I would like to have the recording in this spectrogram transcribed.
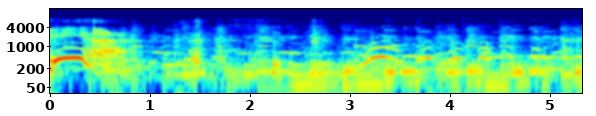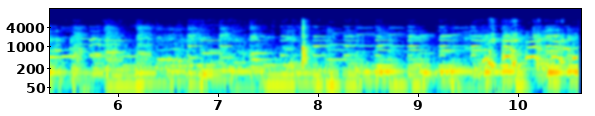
Yeah.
